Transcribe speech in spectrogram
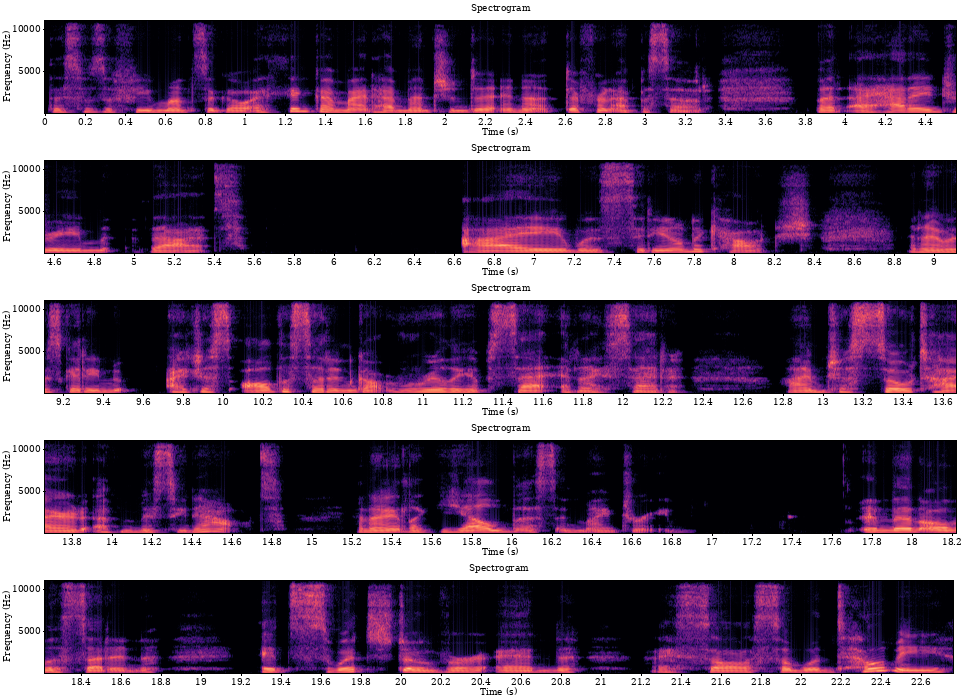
This was a few months ago. I think I might have mentioned it in a different episode, but I had a dream that I was sitting on a couch and I was getting I just all of a sudden got really upset and I said, "I'm just so tired of missing out." And I like yelled this in my dream. And then all of a sudden, it switched over and I saw someone tell me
